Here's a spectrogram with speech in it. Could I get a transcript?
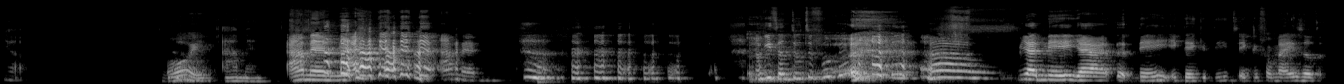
Ja. Mooi. Amen. Amen. Amen. Nog iets aan toe te voegen? Oh, ja, nee, ja, nee, ik denk het niet. Ik, voor mij is dat,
